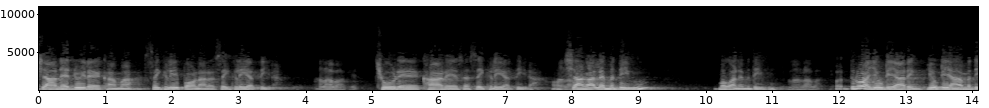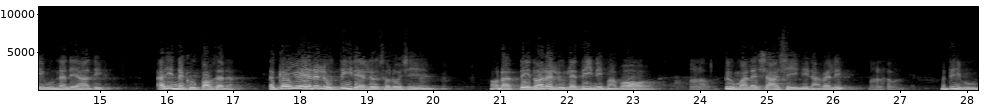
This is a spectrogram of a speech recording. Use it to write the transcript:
ရှားနဲ့တွေ့တဲ့အခါမှာစိတ်ကလေးပေါ်လာတော့စိတ်ကလေးကသိတာမှန်လားပါဗျာချိုးတယ်ခါတယ်ဆိုစိတ်ကလေးကသိတာဟောမှန်လားရှားကလည်းမသိဘူးမုံကလည်းမသိဘူးမှန်လားပါဗျာဟောသူတို့ကယုတ်တရားတွေယုတ်တရားကမသိဘူးနံတရားကသိတယ်အဲ့ဒီနှစ်ခုပေါင်းစပ်တာအကယ်၍အဲ့ဒါလို့သိတယ်လို့ဆိုလို့ရှိရင် ဟုတ်လားသိသွားတဲ့လူလည်းသိနေမှာပေါ့မှန်လားပါသူ့မှာလည်းရှားရှိနေတာပဲလေမှန်လားပါဗျာမသိဘူး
